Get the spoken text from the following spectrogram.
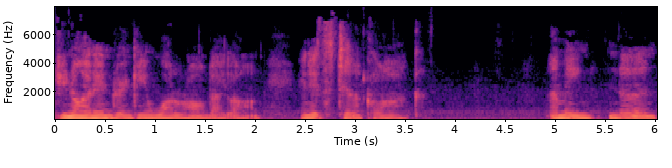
Do you know I didn't drink any water all day long? And it's 10 o'clock. I mean, none.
